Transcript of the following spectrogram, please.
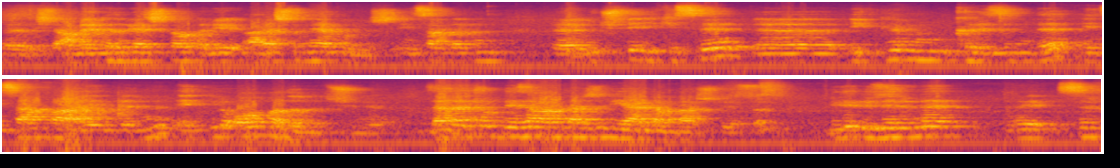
e, işte Amerika'da bir açıklama, bir araştırma yapılmış. İnsanların e, üçte ikisi e, iklim krizinde insan faaliyetlerinin etkili olmadığını düşünüyor. Zaten çok dezavantajlı bir yerden başlıyorsun. Bir de üzerine hani sırf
